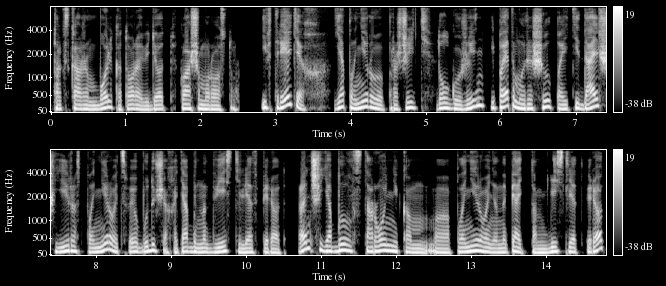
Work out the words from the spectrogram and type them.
так скажем, боль, которая ведет к вашему росту. И в-третьих, я планирую прожить долгую жизнь, и поэтому решил пойти дальше и распланировать свое будущее хотя бы на 200 лет вперед. Раньше я был сторонником э, планирования на 5-10 лет вперед,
